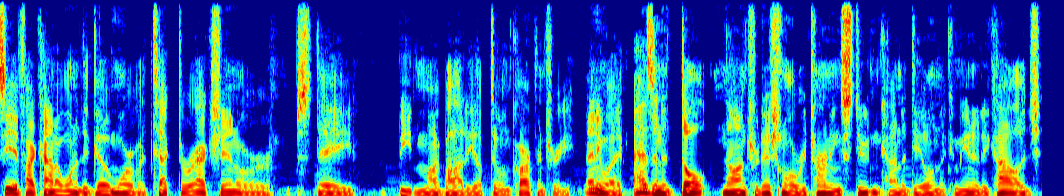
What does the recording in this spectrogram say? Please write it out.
see if I kind of wanted to go more of a tech direction or stay beating my body up doing carpentry. Anyway, as an adult, non-traditional returning student kind of deal in the community college,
